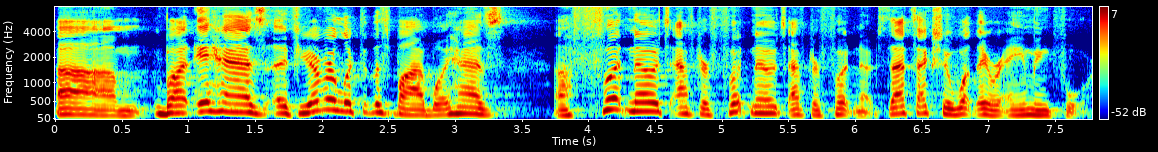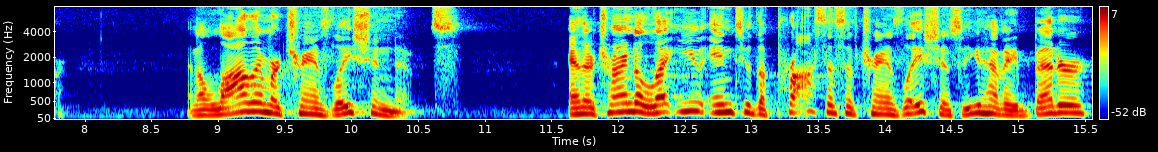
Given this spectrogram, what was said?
Um, but it has, if you ever looked at this Bible, it has uh, footnotes after footnotes after footnotes. That's actually what they were aiming for. And a lot of them are translation notes. And they're trying to let you into the process of translation so you have a better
